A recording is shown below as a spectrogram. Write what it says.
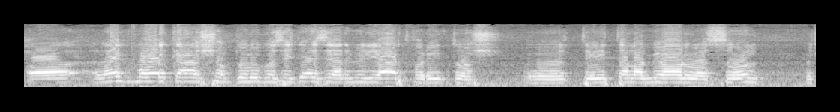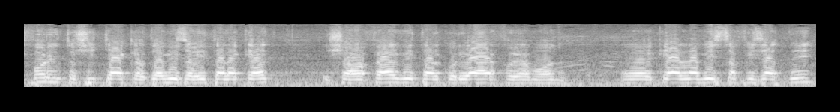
A legmarkánsabb dolog az egy 1000 milliárd forintos ö, tétel, ami arról szól, hogy forintosítják a devizahiteleket, és a felvételkori árfolyamon kellene visszafizetni.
